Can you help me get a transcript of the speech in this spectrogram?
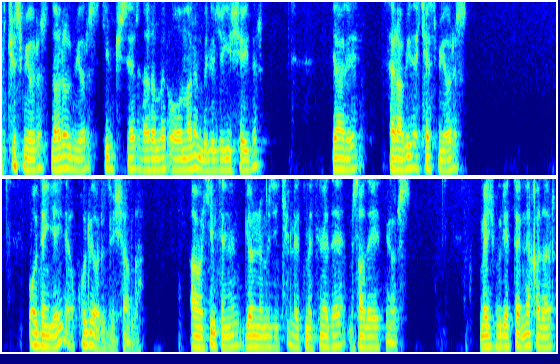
küsmüyoruz, darılmıyoruz. Kim küser, darılır, o onların bileceği şeydir. Yani selamı da kesmiyoruz. O dengeyi de kuruyoruz inşallah. Ama kimsenin gönlümüzü kirletmesine de müsaade etmiyoruz. Mecburiyette ne kadar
